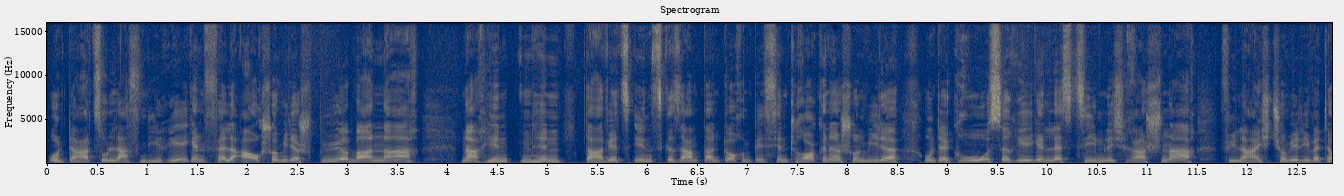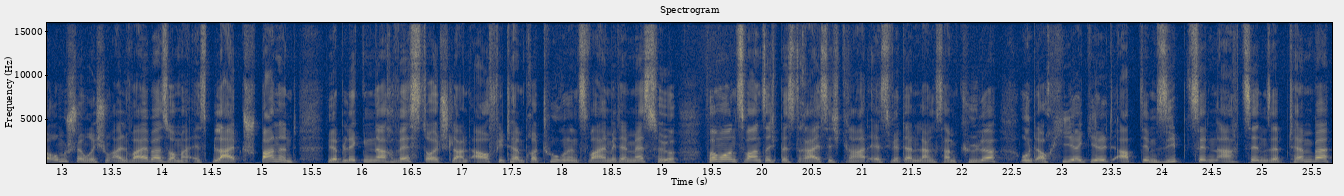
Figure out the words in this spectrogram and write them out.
Und dazu lassen die Regenfälle auch schon wieder spürbar nach nach hinten hin, da wird es insgesamt dann doch ein bisschen trockener schon wieder und der große Regen lässt ziemlich rasch nach. Vielleicht schon wieder die Wetterumstellung Richtung Altweibersommer. Es bleibt spannend. Wir blicken nach Westdeutschland auf die Temperaturen in 2 Meter Messhöhe. 25 bis 30 Grad, es wird dann langsam kühler und auch hier gilt, ab dem 17. 18. September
